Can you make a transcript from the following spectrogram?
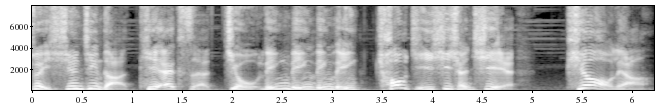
最先进的 TX 九零零零零超级吸尘器，漂亮！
